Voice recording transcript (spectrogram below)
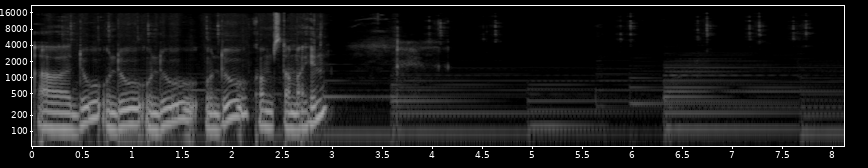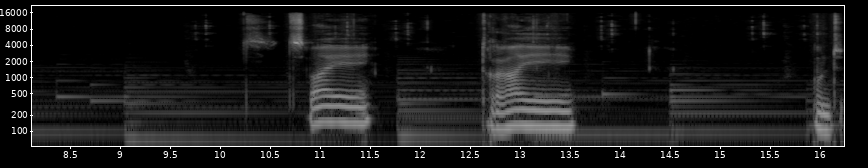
Aber du und du und du und du kommst da mal hin. Zwei, drei und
